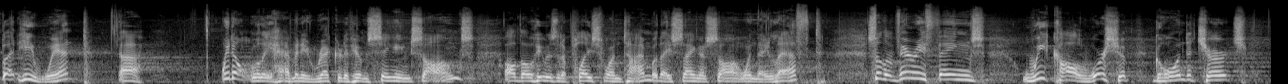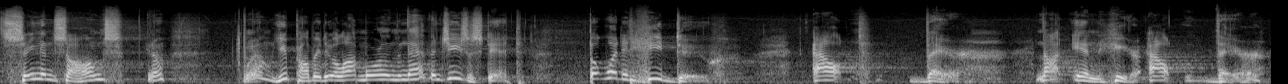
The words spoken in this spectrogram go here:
but he went. Uh, we don't really have any record of him singing songs, although he was at a place one time where they sang a song when they left. So the very things we call worship, going to church, singing songs, you know, well, you probably do a lot more than that than Jesus did. But what did he do? Out there, not in here, out there,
